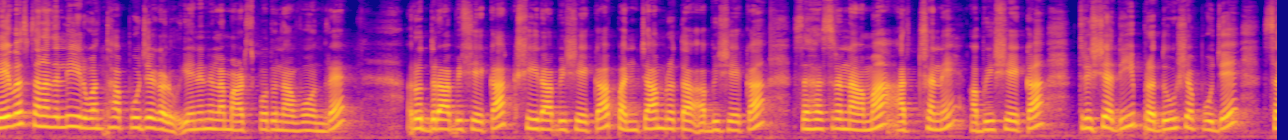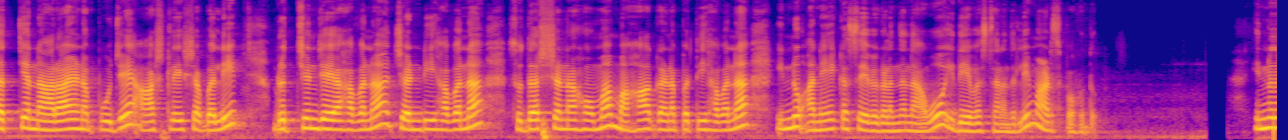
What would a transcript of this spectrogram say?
ದೇವಸ್ಥಾನದಲ್ಲಿ ಇರುವಂತಹ ಪೂಜೆಗಳು ಏನೇನೆಲ್ಲ ಮಾಡಿಸ್ಬೋದು ನಾವು ಅಂದರೆ ರುದ್ರಾಭಿಷೇಕ, ಕ್ಷೀರಾಭಿಷೇಕ, ಪಂಚಾಮೃತ ಅಭಿಷೇಕ, ಸಹಸ್ರನಾಮ, ಅರ್ಚನೆ, ಅಭಿಷೇಕ ತ್ರಿಷದಿ ಪ್ರದೂಷ ಪೂಜೆ, ಸತ್ಯನಾರಾಯಣ ಪೂಜೆ, ಆಶ್ಲೇಷ ಬಲಿ, ಮೃತ್ಯುಂಜಯ ಹವನ, ಚಂಡಿ ಹವನ, ಸುದರ್ಶನ ಹೋಮ, ಮಹಾಗಣಪತಿ ಹವನ, ಇನ್ನೂ ಅನೇಕ ಸೇವೆಗಳನ್ನು ನಾವು ಈ ದೇವಸ್ಥಾನದಲ್ಲಿ ಮಾಡಿಸಬಹುದು. ಇನ್ನು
